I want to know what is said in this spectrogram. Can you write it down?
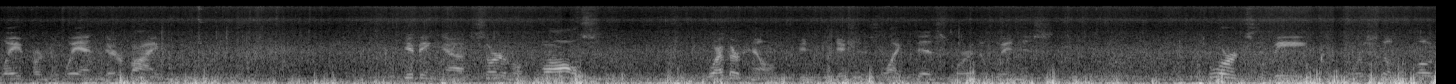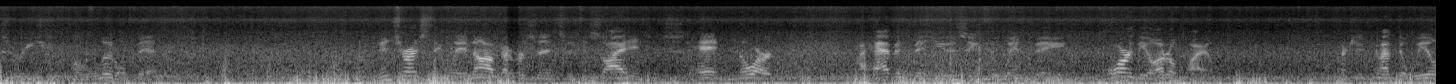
away from the wind, thereby giving uh, sort of a false weather helm in conditions like this where the wind is towards the beam. We're still close reaching a little bit. Interestingly enough, ever since I decided to head north, I haven't been using the wind vane or the autopilot. I just got the wheel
